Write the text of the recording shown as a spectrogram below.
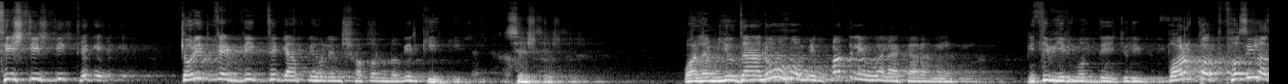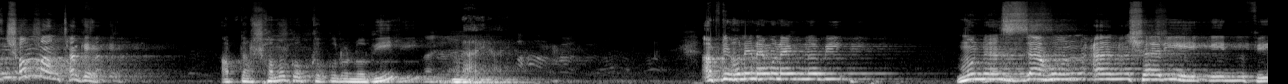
সৃষ্টির দিক থেকে চরিত্রের দিক থেকে আপনি হলেন সকল নবীর কি? কি শ্রেষ্ঠ ওয়ালাম ইউদানুহু মিন ফাদলি ওয়ালা কারামি পৃথিবীর মধ্যে যদি বরকত ফজিলত সম্মান থাকে আপনার সমকক্ষ কোনো নবী নাই। আপনি হলেন এমন এক নবী মুনাজ্জাহুন আন শারীকিন ফি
